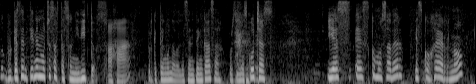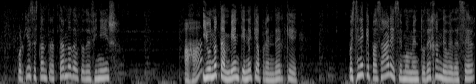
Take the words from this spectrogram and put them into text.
no, porque hacen, tienen muchos hasta soniditos, Ajá. porque tengo un adolescente en casa, por si me escuchas. y es es como saber escoger, ¿no? Porque ellos están tratando de autodefinir Ajá. y uno también tiene que aprender que pues tiene que pasar ese momento, dejan de obedecer.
